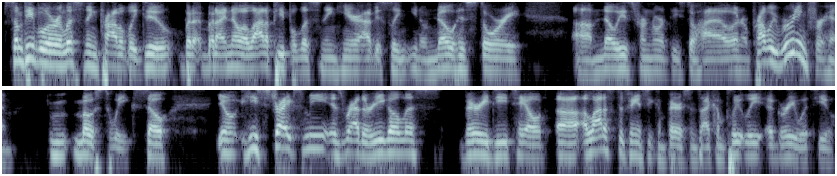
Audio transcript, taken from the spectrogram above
some people who are listening probably do, but but I know a lot of people listening here obviously you know know his story, um, know he's from Northeast Ohio, and are probably rooting for him m- most weeks. So you know he strikes me as rather egoless, very detailed. Uh, a lot of Stefanski comparisons. I completely agree with you.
